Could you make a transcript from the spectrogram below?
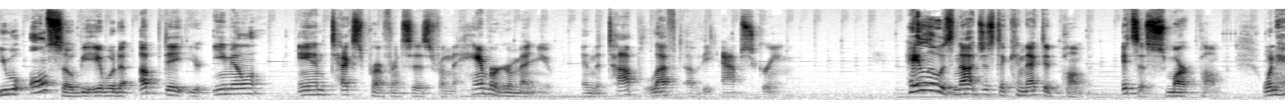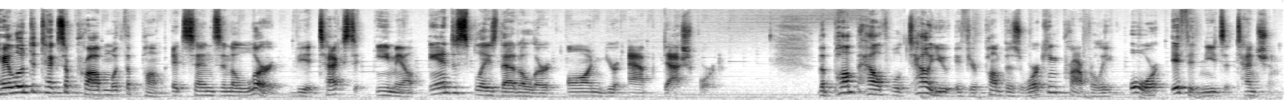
You will also be able to update your email and text preferences from the hamburger menu in the top left of the app screen. Halo is not just a connected pump, it's a smart pump. When Halo detects a problem with the pump, it sends an alert via text, email, and displays that alert on your app dashboard. The pump health will tell you if your pump is working properly or if it needs attention.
